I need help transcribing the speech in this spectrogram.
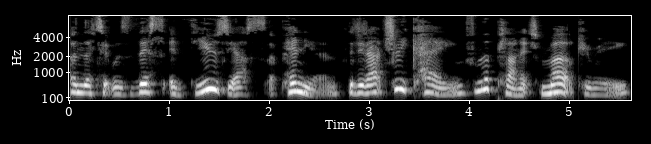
and that it was this enthusiast's opinion that it actually came from the planet Mercury,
